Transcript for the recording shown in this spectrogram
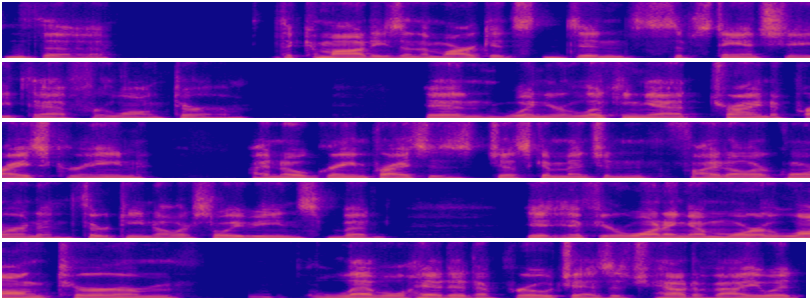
the the commodities and the markets didn't substantiate that for long term. And when you're looking at trying to price grain, I know grain prices, Jessica mentioned $5 corn and $13 soybeans, but if you're wanting a more long term level-headed approach as to how to value it,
